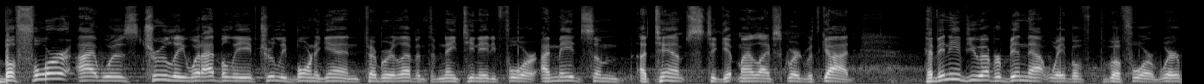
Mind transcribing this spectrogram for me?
Before I was truly, what I believe, truly born again, February 11th of 1984, I made some attempts to get my life squared with God. Have any of you ever been that way before, where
